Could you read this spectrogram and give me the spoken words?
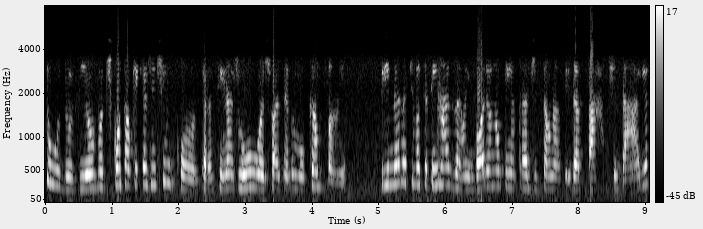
tudo, viu? Eu vou te contar o que, que a gente encontra, assim, nas ruas, fazendo campanha. Primeiro é que você tem razão, embora eu não tenha tradição na vida partidária,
